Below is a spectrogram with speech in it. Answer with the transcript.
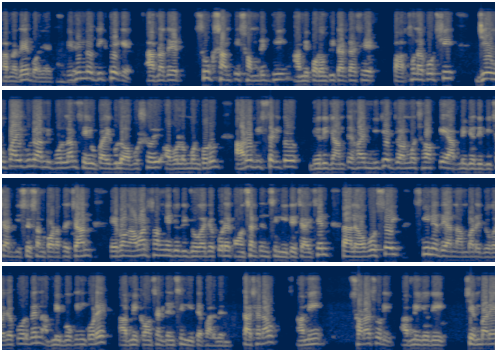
আপনাদের বজায় থাকবে। বিভিন্ন দিক থেকে আপনাদের সুখ, শান্তি, সমৃদ্ধি, আমি পরম পিতার কাছে প্রার্থনা করছি, যে উপায়গুলো আমি বললাম সেই উপায়গুলো অবশ্যই অবলম্বন করুন। আরও বিস্তারিত যদি জানতে হয়, নিজের জন্মছককে আপনি যদি বিচার বিশ্লেষণ করাতে চান এবং আমার সঙ্গে যদি যোগাযোগ করে কনসালটেন্সি নিতে চাইছেন, তাহলে অবশ্যই স্ক্রিনে দেওয়া নাম্বারে যোগাযোগ করবেন, আপনি বুকিং করে আপনি কনসালটেন্সি নিতে পারবেন। তাছাড়াও আমি সরাসরি আপনি যদি চেম্বারে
